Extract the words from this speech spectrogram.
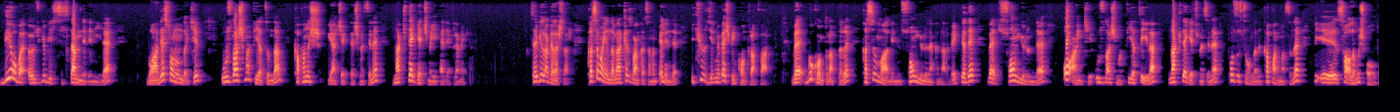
VIOB'a özgü bir sistem nedeniyle vade sonundaki uzlaşma fiyatından kapanış gerçekleşmesini nakde geçmeyi hedeflemekte. Sevgili arkadaşlar, Kasım ayında Merkez Bankası'nın elinde 225 bin kontrat vardı. Ve bu kontratları Kasım vadenin son gününe kadar bekledi ve son gününde o anki uzlaşma fiyatıyla nakde geçmesine, pozisyonların kapanmasını e, sağlamış oldu.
